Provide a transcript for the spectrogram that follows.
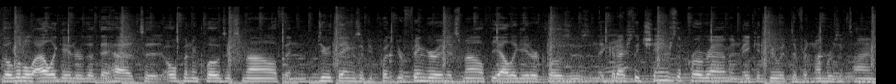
the little alligator that they had to open and close its mouth and do things. If you put your finger in its mouth, the alligator closes. And they could actually change the program and make it do it different numbers of times.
